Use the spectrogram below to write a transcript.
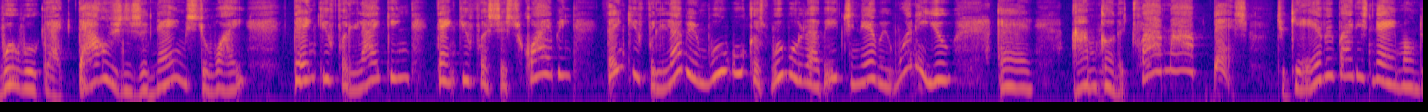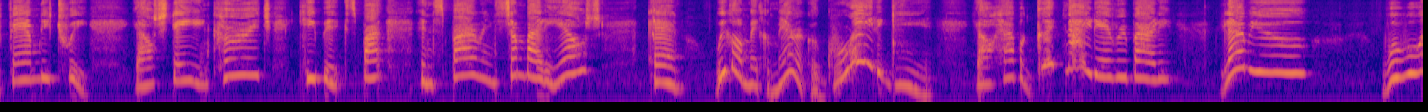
Woo Woo got thousands of names to write. Thank you for liking. Thank you for subscribing. Thank you for loving Woo Woo because Woo Woo love each and every one of you. And I'm going to try my best to get everybody's name on the family tree. Y'all stay encouraged. Keep inspi inspiring somebody else. And we're going to make America great again. Y'all have a good night, everybody. Love you. Woo woo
